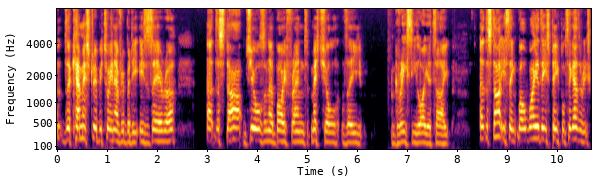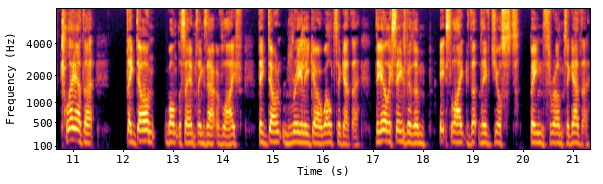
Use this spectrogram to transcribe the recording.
the chemistry between everybody is zero. At the start, Jules and her boyfriend Mitchell, the greasy lawyer type, at the start you think, well, why are these people together? It's clear that they don't want the same things out of life. They don't really go well together. The early scenes with them, it's like that they've just been thrown together.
